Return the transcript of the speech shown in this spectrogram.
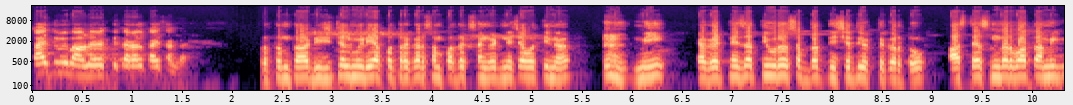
काय तुम्ही भावना व्यक्त कराल? काय सांगा प्रथमतः डिजिटल मीडिया पत्रकार संपादक संघटनेच्या वतीनं मी या घटनेचा तीव्र शब्दात निषेध व्यक्त करतो. आज त्या संदर्भात आम्ही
